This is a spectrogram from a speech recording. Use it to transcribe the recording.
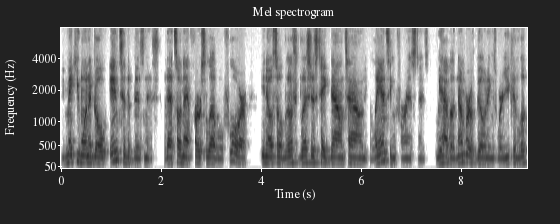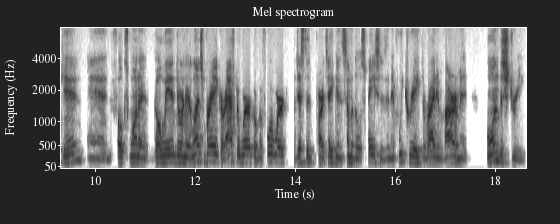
make you want to go into the business that's on that first level floor? You know, so let's let's just take downtown Lansing for instance. We have a number of buildings where you can look in and folks want to go in during their lunch break or after work or before work just to partake in some of those spaces. And if we create the right environment on the street,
